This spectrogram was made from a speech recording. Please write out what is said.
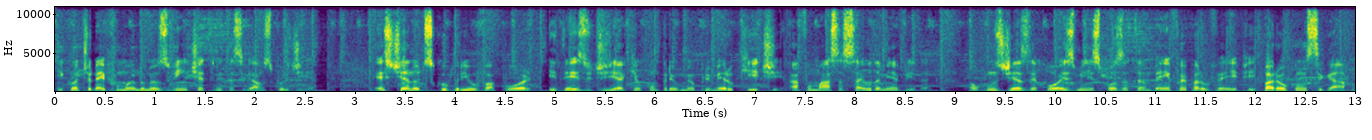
e continuei fumando meus 20 a 30 cigarros por dia. Este ano descobri o vapor e desde o dia que eu comprei o meu primeiro kit, a fumaça saiu da minha vida. Alguns dias depois, minha esposa também foi para o vape e parou com o cigarro.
